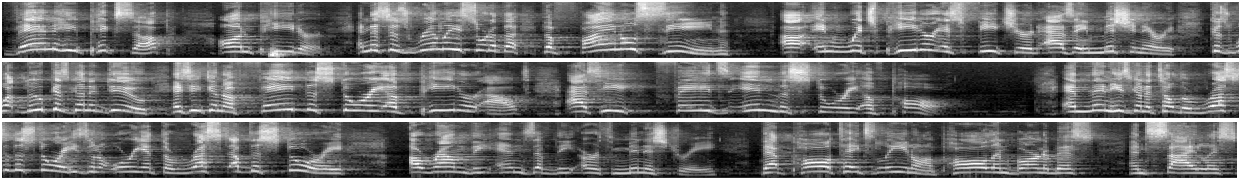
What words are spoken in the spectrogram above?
Then he picks up on Peter. And this is really sort of the, the final scene uh, in which Peter is featured as a missionary. Because what Luke is going to do is he's going to fade the story of Peter out as he fades in the story of Paul. And then he's going to tell the rest of the story. He's going to orient the rest of the story around the ends of the earth ministry that Paul takes lead on Paul and Barnabas and Silas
